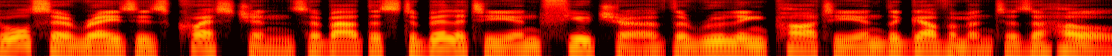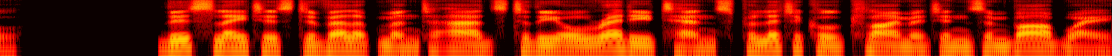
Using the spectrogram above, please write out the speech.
also raises questions about the stability and future of the ruling party and the government as a whole. This latest development adds to the already tense political climate in Zimbabwe,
